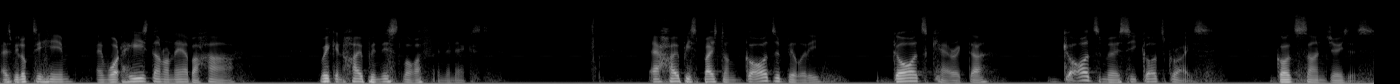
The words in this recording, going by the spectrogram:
As we look to Him and what He's done on our behalf, we can hope in this life and the next. Our hope is based on God's ability, God's character, God's mercy, God's grace, God's Son, Jesus.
